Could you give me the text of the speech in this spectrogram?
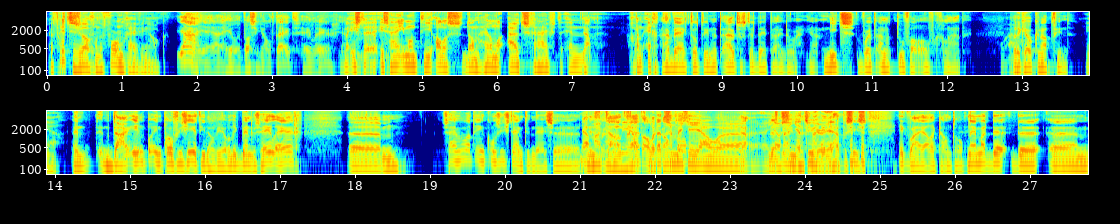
En Frits is wel van de vormgeving ook. Ja, ja, ja heel, was ik altijd. Heel erg. Ja. Maar is, de, is hij iemand die alles dan helemaal uitschrijft en gewoon echt... Hij werkt tot in het uiterste detail door. Ja, niets wordt aan het toeval overgelaten. Wat ik heel knap vind. Ja. En, en daarin improviseert hij dan weer. Want ik ben dus heel erg... ehm, zijn we wat inconsistent in deze Ja, dit maakt verhaal? helemaal niet uit. Maar dat is een beetje op. jouw, eh, Ja, jouw dus mijn- signatuur, ja, ja. precies. Ik waai alle kanten op. Nee, maar de, de, ehm,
